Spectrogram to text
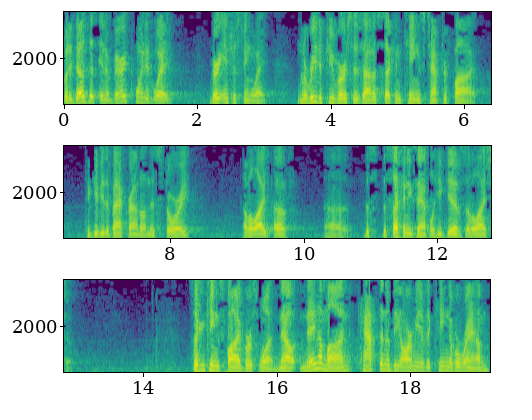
but it does it in a very pointed way, very interesting way. I'm going to read a few verses out of 2 Kings chapter 5 to give you the background on this story of, Elijah, of uh, the, the second example he gives of Elisha. 2 Kings 5 verse 1. Now Naaman, captain of the army of the king of Aram,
